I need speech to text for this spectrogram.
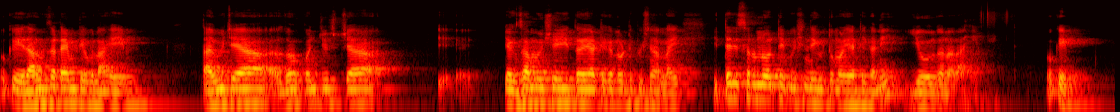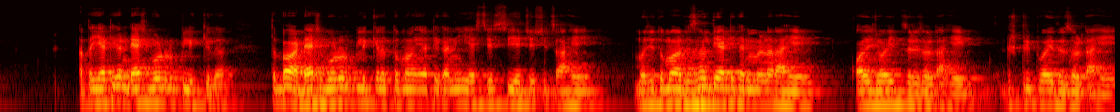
ओके दहावीचा टाईम टेबल आहे. दहावीच्या दोन पंचवीसच्या एक्झामविषयी तर या ठिकाणी नोटिफिकेशन आलं आहे. इत्यादी सर्व नोटिफिकेशन देखील तुम्हाला या ठिकाणी येऊन जाणार आहे. ओके. आता या ठिकाणी डॅशबोर्डवर क्लिक केलं. तर बघा डॅशबोर्डवर क्लिक केलं तुम्हाला या ठिकाणी S S C H S सीचा आहे. म्हणजे तुम्हाला रिझल्ट या ठिकाणी मिळणार आहे. कॉलेज वाईज रिझल्ट आहे डिस्ट्रिक्ट वाईज रिझल्ट आहे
